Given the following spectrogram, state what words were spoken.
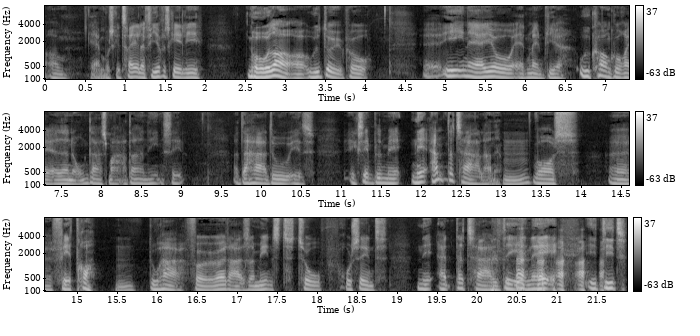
om ja, måske tre eller fire forskellige måder at uddø på. Øh, en er jo, at man bliver udkonkurreret af nogen, der er smartere end en selv. Og der har du et eksempel med neandertalerne, mm. vores øh, fædre. Mm. Du har for øvrigt altså mindst 2 procent Neandertal-DNA i dit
